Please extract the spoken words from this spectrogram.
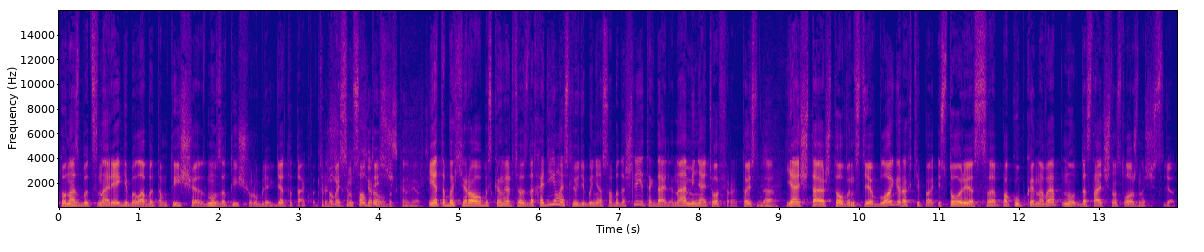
то у нас бы цена реги была бы там тысяча, ну, за тысячу рублей, где-то так вот, по Короче, 800 херово тысяч. бы сконвертил. И это бы херово бы сконвертилось доходимость, люди бы не особо дошли и так далее. Надо менять офферы. То есть Да. я считаю, что в инсте в блогерах, типа, история с э, покупкой на веб, ну, достаточно сложно сейчас идет.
